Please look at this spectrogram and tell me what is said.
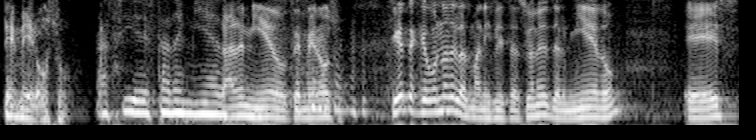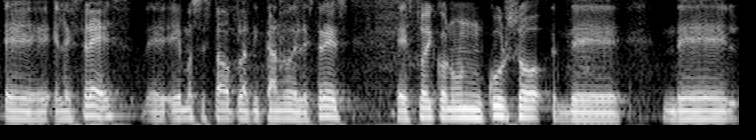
temeroso. Así es, está de miedo. Está de miedo, temeroso. Fíjate que una de las manifestaciones del miedo es eh, el estrés. Eh, hemos estado platicando del estrés. Estoy con un curso de, de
